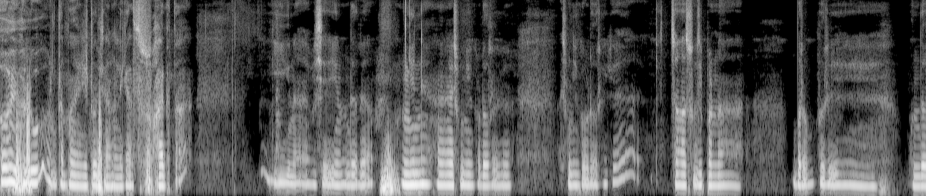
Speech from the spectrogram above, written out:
ಹಾಯ್ ಹಲೋ ತಮ್ಮ ಯೂಟ್ಯೂಬ್ ಚಾನಲ್ಗೆ ಸ್ವಾಗತ. ಈಗಿನ ವಿಷಯ ಏನಂದರೆ, ನಿನ್ನೆ ಅಶ್ವಿನಿ ಗೌಡವ್ರಿಗೆ ಅಶ್ವಿನಿ ಗೌಡವರಿಗೆ ಕಿಚ್ಚ ಸುದೀಪಣ್ಣ ಬರೋಬ್ಬರಿ ಒಂದು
